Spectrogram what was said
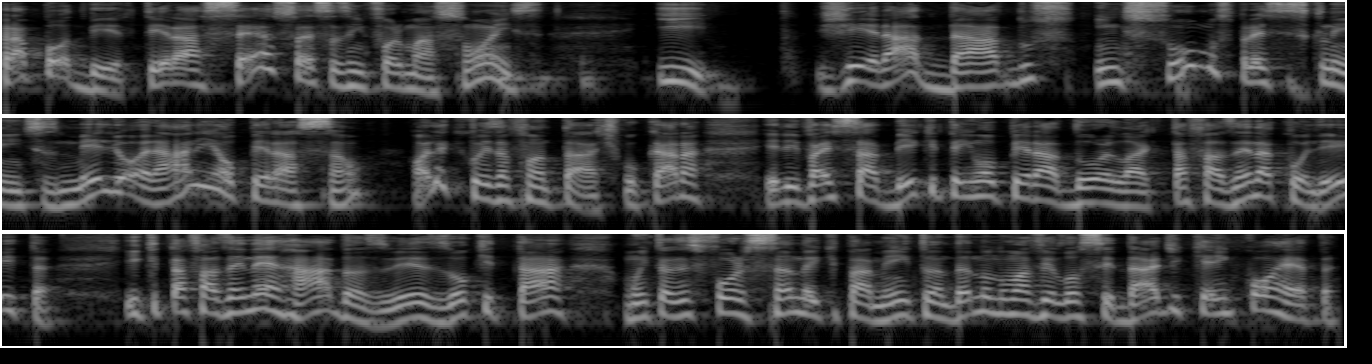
para poder ter acesso a essas informações e gerar dados, insumos para esses clientes melhorarem a operação Olha que coisa fantástica. O cara ele vai saber que tem um operador lá que está fazendo a colheita e que está fazendo errado às vezes, ou que está muitas vezes forçando o equipamento, andando numa velocidade que é incorreta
